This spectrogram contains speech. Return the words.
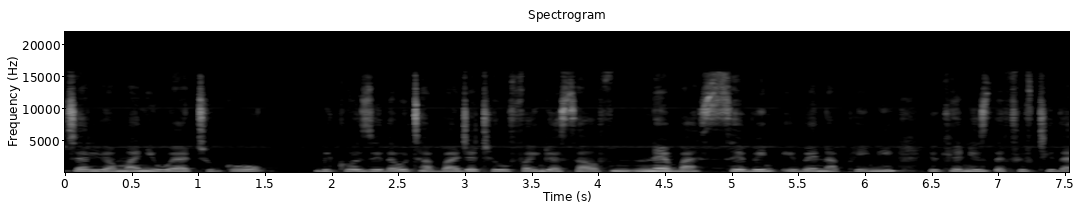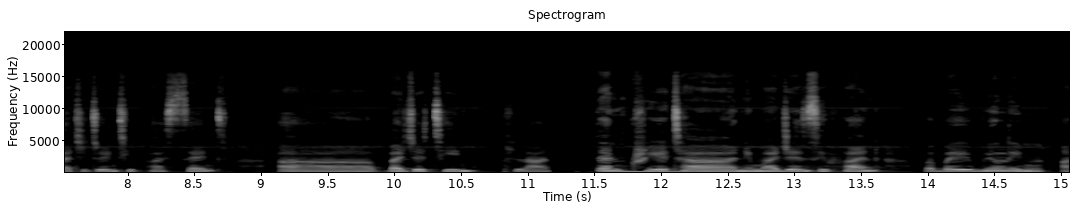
tell your money where to go because without a budget you'll find yourself never saving even a penny. You can use the 50 30 20 percent uh, budgeting plan. Then create an emergency fund whereby building a,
